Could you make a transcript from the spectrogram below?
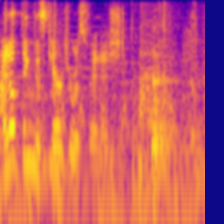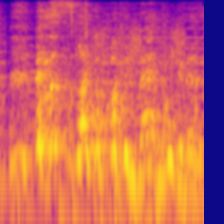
I don't think this character was finished. this is like a fucking bad movie, isn't it?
